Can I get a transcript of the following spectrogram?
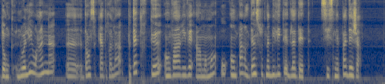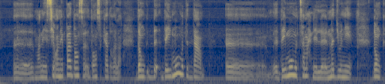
Donc, nous euh, dans ce cadre-là, peut-être qu'on va arriver à un moment où on parle d'insoutenabilité de la dette, si ce n'est pas déjà. Euh, si on n'est pas dans ce, dans ce cadre-là. Donc, des mots de ديمومة سامحني المديونيه donc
